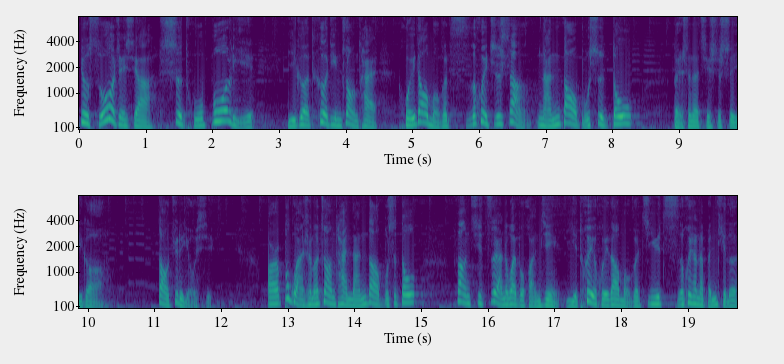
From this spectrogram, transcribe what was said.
就所有这些啊，试图剥离一个特定状态，回到某个词汇之上，难道不是都本身呢？其实是一个造句的游戏。而不管什么状态，难道不是都放弃自然的外部环境，以退回到某个基于词汇上的本体论？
